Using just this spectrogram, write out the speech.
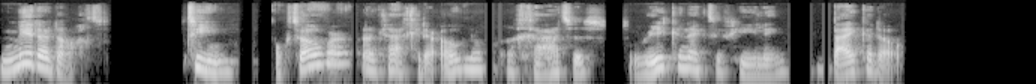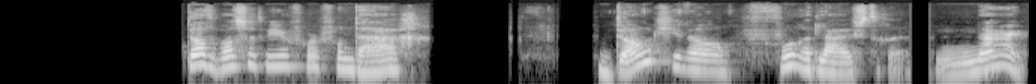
middernacht 10 oktober, dan krijg je er ook nog een gratis Reconnective Healing bij cadeau. Dat was het weer voor vandaag. Dankjewel voor het luisteren naar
